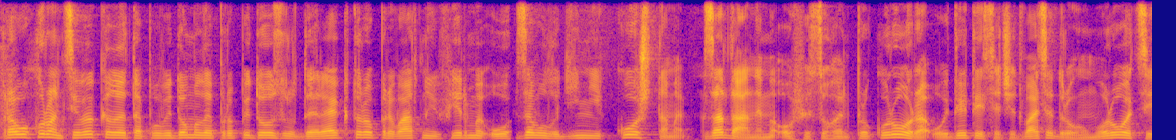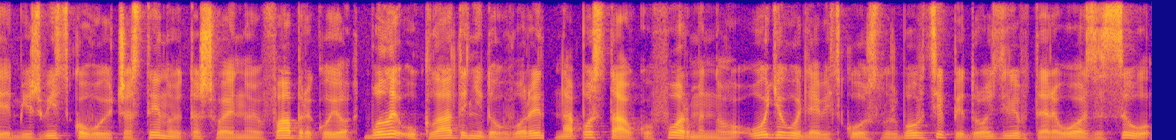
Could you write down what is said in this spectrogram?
Правоохоронці викликали та повідомили про підозру директору приватної фірми у заволодінні коштами. За даними офісу генпрокурора, у 2022 році між військовою частиною та швейною фабрикою були укладені договори на поставку форменного одягу для військовослужбовців підрозділів ТРО ЗСУ.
